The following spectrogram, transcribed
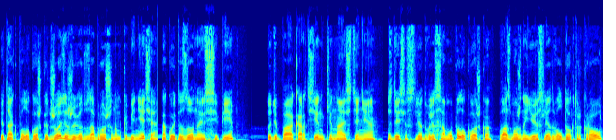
Итак, полукошка Джози живет в заброшенном кабинете какой-то зоны SCP. Судя по картинке на стене, здесь исследовали саму полукошку. Возможно, ее исследовал доктор Кроу.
